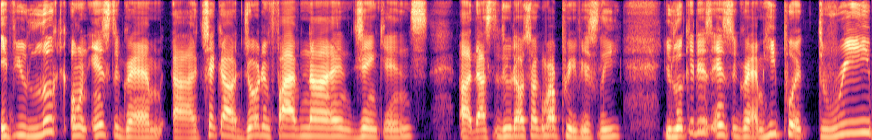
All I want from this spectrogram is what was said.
if you look on Instagram, uh, check out Jordan Five Nine Jenkins. Uh, that's the dude I was talking about previously. You look at his Instagram, he put three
